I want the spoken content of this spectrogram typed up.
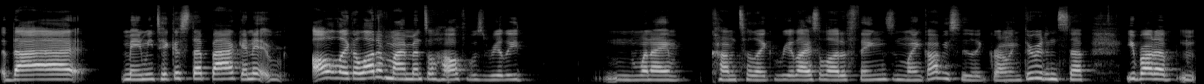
that made me take a step back, and it all like a lot of my mental health was really when I come to like realize a lot of things and like obviously like growing through it and stuff you brought up mm,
